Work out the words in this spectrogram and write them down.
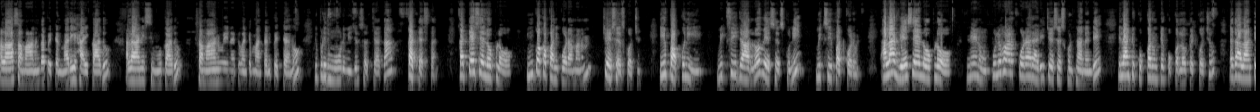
అలా సమానంగా పెట్టాను. మరీ హై కాదు అలా అని సిమ్ము కాదు సమానమైనటువంటి మంటని పెట్టాను. ఇప్పుడు ఇది మూడు విజిల్స్ వచ్చాక కట్టేస్తాను. కట్టేసే లోపల ఇంకొక పని కూడా మనం చేసేసుకోవచ్చు. ఈ పప్పుని మిక్సీ జార్లో వేసేసుకుని మిక్సీ పట్టుకోవడమే. అలా వేసే లోపల నేను పులిహోర కూడా రెడీ చేసేసుకుంటున్నానండి. ఇలాంటి కుక్కర్ ఉంటే కుక్కర్లో పెట్టుకోవచ్చు లేదా అలాంటి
